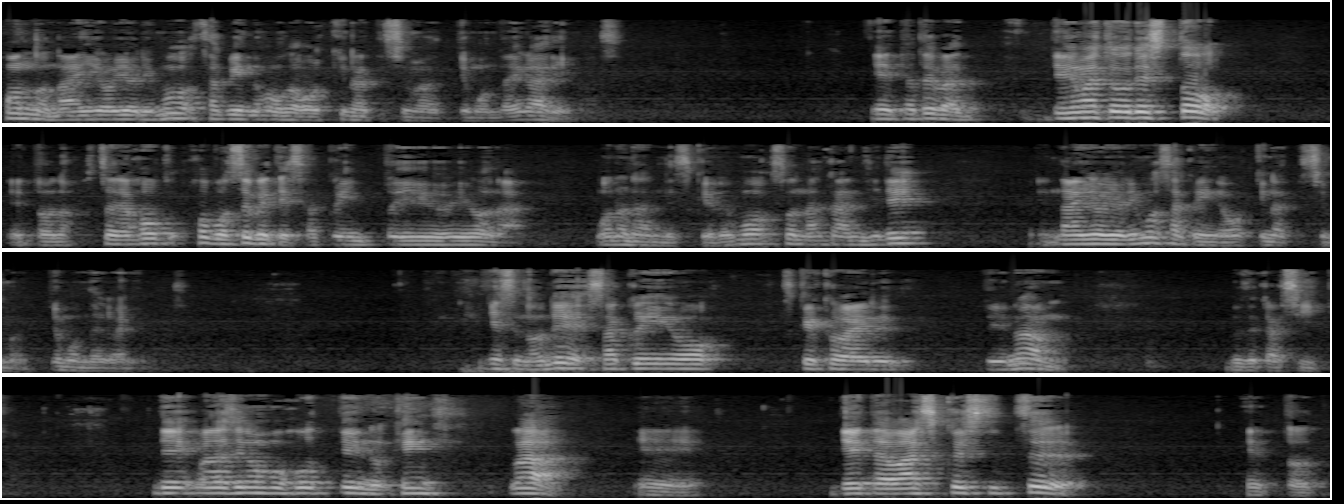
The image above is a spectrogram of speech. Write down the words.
本の内容よりも作品の方が大きくなってしまうっていう問題があります。え、例えば、電話帳ですと、えっ、と、それはほぼほぼ全て作品というようなものなんですけども、そんな感じで内容よりも作品が大きくなってしまうって問題があります。ですので、作品を付け加えるっていうのは難しいと。で、私の方法っていうのは、えー、データを圧縮しつつ、えっと、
